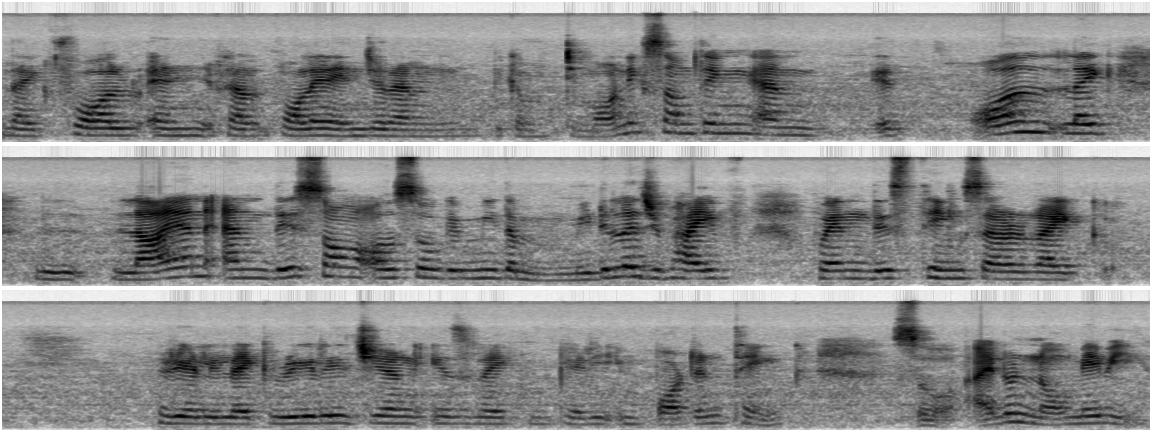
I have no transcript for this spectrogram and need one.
like fall and fall- fallen angel and become demonic something and it all like lion and this song also give me the middle age vibe when these things are like really like religion is like very important thing. So i don't know maybe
